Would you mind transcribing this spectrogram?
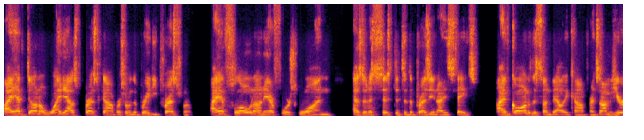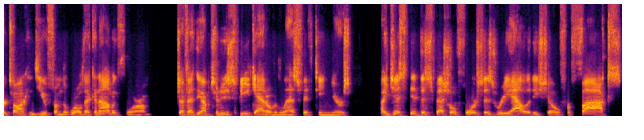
I have done a White House press conference from the Brady press room. I have flown on Air Force One as an assistant to the President of the United States. I've gone to the Sun Valley Conference. I'm here talking to you from the World Economic Forum, which I've had the opportunity to speak at over the last 15 years. I just did the Special Forces reality show for Fox,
